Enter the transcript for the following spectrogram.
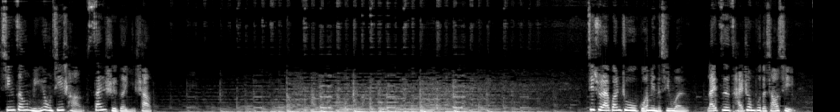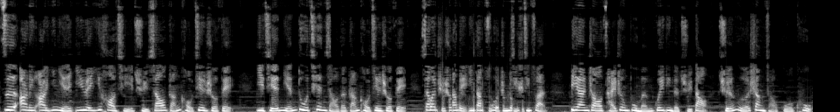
新增民用机场三十个以上。继续来关注国面的新闻，来自财政部的消息。自二零二一年一月一号起取消港口建设费，以前年度欠缴的港口建设费，相关直收单位应当足额征及时清算，并按照财政部门规定的渠道全额上缴国库。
